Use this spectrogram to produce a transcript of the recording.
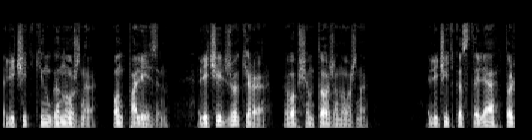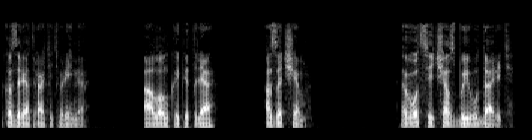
Лечить Кинга нужно. Он полезен. Лечить Джокера, в общем, тоже нужно. Лечить костыля — только зря тратить время. А лонка петля? А зачем? Вот сейчас бы и ударить.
